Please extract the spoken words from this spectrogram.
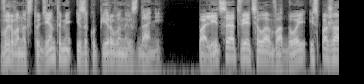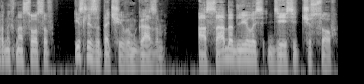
вырванных студентами из оккупированных зданий. Полиция ответила водой из пожарных насосов и слезоточивым газом. Осада длилась 10 часов.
